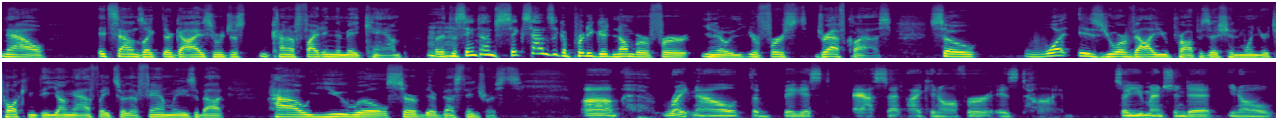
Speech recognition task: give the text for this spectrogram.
Now, it sounds like they're guys who are just kind of fighting to make camp. But mm-hmm. at the same time, six sounds like a pretty good number for you know your first draft class. So what is your value proposition when you're talking to young athletes or their families about how you will serve their best interests? Um, right now, the biggest asset I can offer is time. So you mentioned it, you know,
